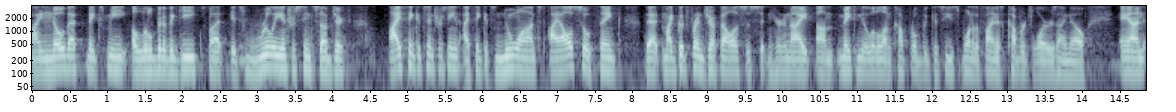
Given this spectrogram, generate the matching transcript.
I know that makes me a little bit of a geek, but it's really interesting subject. I think it's interesting. I think it's nuanced. I also think that my good friend Jeff Ellis is sitting here tonight, um, making me a little uncomfortable because he's one of the finest coverage lawyers I know, and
